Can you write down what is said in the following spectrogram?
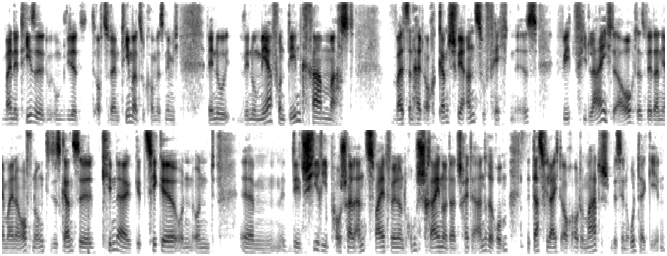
meine These, um wieder auch zu deinem Thema zu kommen, ist nämlich, wenn du, wenn du mehr von dem Kram machst, weil es dann halt auch ganz schwer anzufechten ist, wird vielleicht auch, das wäre dann ja meine Hoffnung, dieses ganze Kindergezicke und, und ähm, den Schiri pauschal anzweifeln und rumschreien und dann schreit der andere rum, wird das vielleicht auch automatisch ein bisschen runtergehen.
